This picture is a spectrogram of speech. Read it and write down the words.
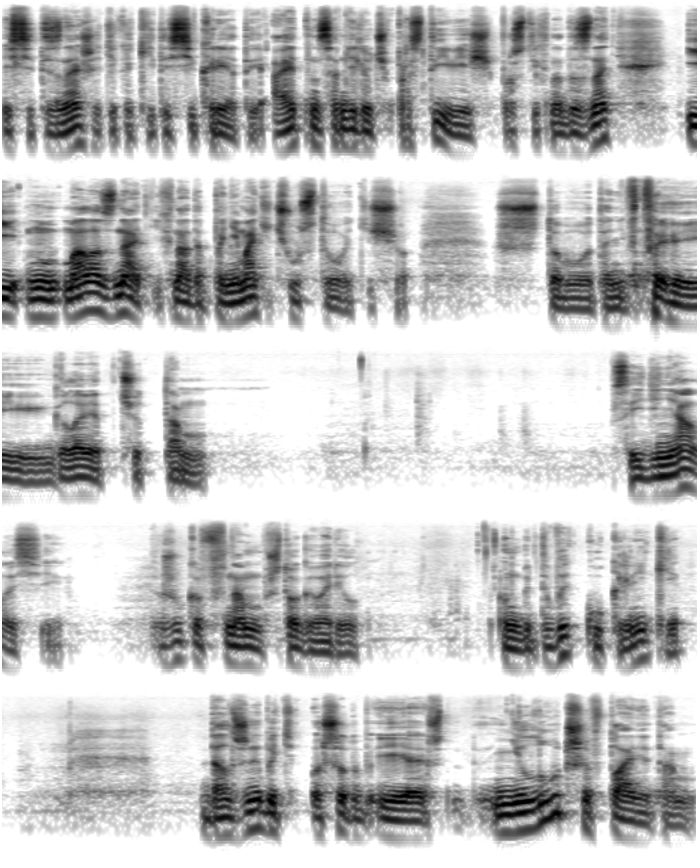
Если ты знаешь эти какие-то секреты. А это на самом деле очень простые вещи. Просто их надо знать. И ну, мало знать, их надо понимать и чувствовать еще. Чтобы вот они в твоей голове что-то там соединялось. И Жуков нам что говорил? Он говорит, вы кукольники, должны быть вот что не лучше в плане там,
